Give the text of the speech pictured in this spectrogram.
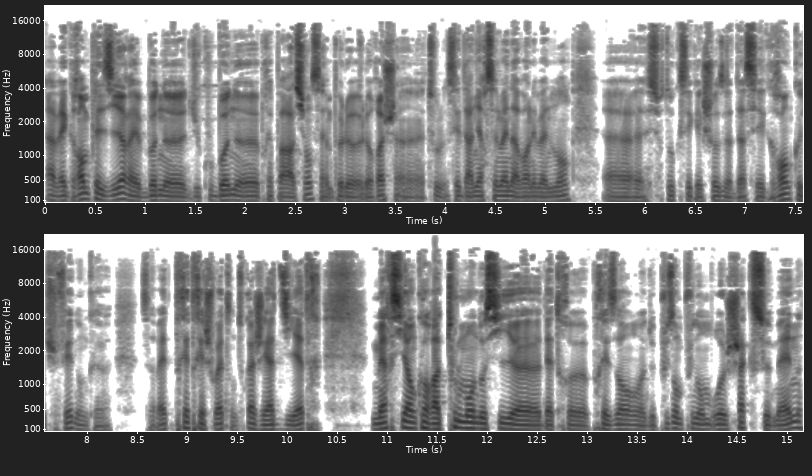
Avec grand plaisir et bonne euh, du coup bonne euh, préparation. C'est un peu le, le rush hein, ces dernières semaines avant l'événement. Euh, surtout que c'est quelque chose d'assez grand que tu fais, donc euh, ça va être très très chouette. En tout cas, j'ai hâte d'y être. Merci encore à tout le monde aussi d'être présent de plus en plus nombreux chaque semaine,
